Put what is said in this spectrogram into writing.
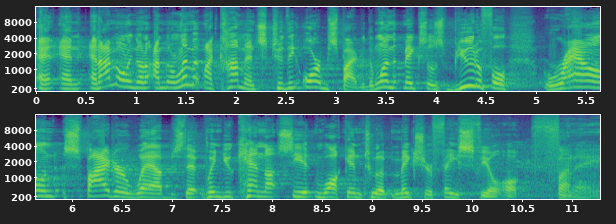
And, and, and I'm only gonna, I'm gonna limit my comments to the orb spider, the one that makes those beautiful round spider webs that when you cannot see it and walk into it, makes your face feel all funny.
